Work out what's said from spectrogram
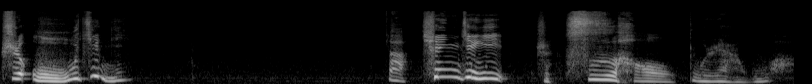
是无尽意。啊，清净意是丝毫不染污啊。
